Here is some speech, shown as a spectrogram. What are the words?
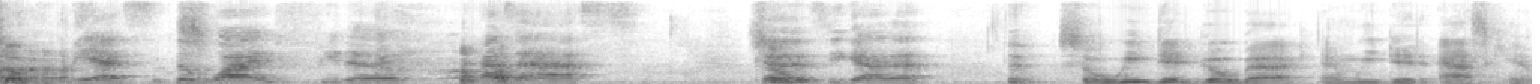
so, Yes, the So- wife, you know, has asked. so, you gotta. so we did go back and we did ask him.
